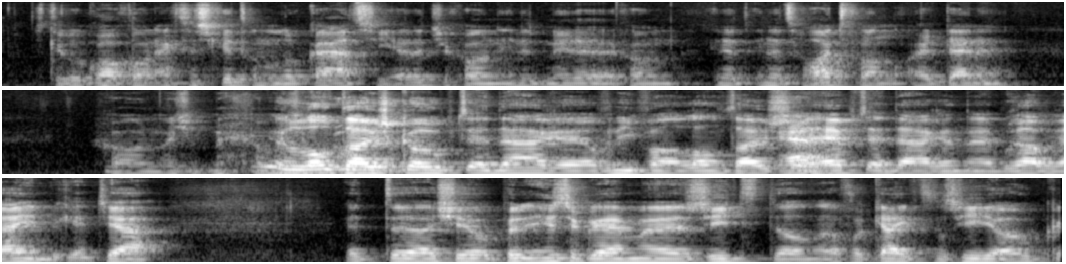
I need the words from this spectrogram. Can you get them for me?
Het is natuurlijk ook wel gewoon echt een schitterende locatie, hè? Dat je gewoon in het midden, gewoon in het, in het hart van Ardennen, gewoon met je... gewoon Een landhuis broer- koopt en daar, of in ieder geval een landhuis Ja. hebt en daar een brouwerij in begint. Ja, het, als je op hun Instagram ziet, dan, of kijkt, dan zie je ook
